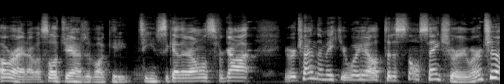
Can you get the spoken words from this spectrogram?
Alright, I was so jazzed about getting teams together, I almost forgot. You were trying to make your way out to the Snow Sanctuary, weren't you?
